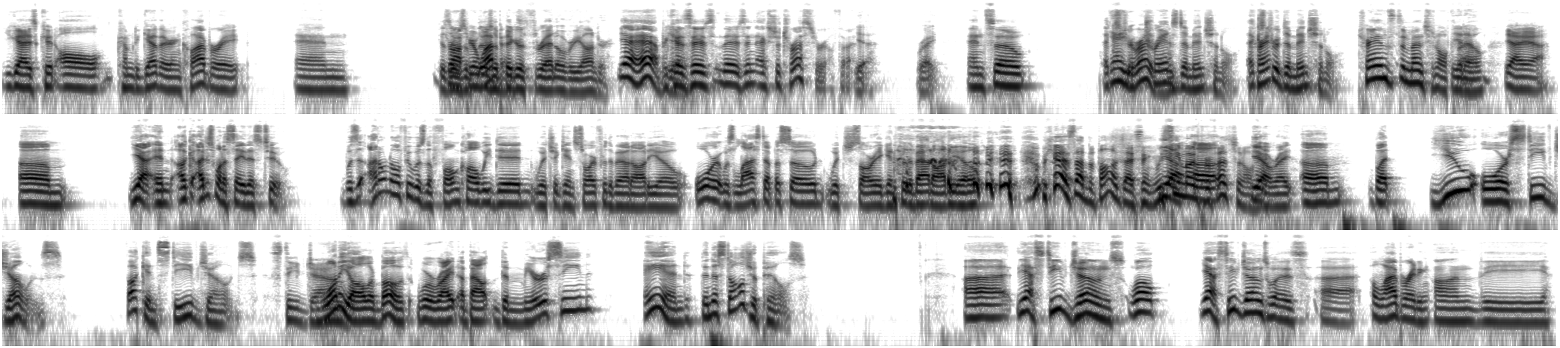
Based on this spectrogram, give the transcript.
You guys could all come together and collaborate, and Because Drop there's, a, there's a bigger threat over yonder. yeah, yeah, because there's there's an extraterrestrial threat, Yeah. Right. and so Extra, Yeah, you're right. Transdimensional. Tran- Extra dimensional. transdimensional. Threat. You know? yeah, yeah. Um, yeah, and I, I just want to say this too. Was it, I don't know if it was the phone call we did, which again, sorry for the bad audio, or it was last episode, which sorry again for the bad audio. we gotta stop apologizing. We Yeah, seem uh, unprofessional. yeah, here. right. Um, but you or Steve Jones, fucking Steve Jones, Steve Jones. one of y'all or both were right about the mirror scene and the nostalgia pills. Uh, yeah, Steve Jones. Well, yeah, Steve Jones was uh, elaborating on the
